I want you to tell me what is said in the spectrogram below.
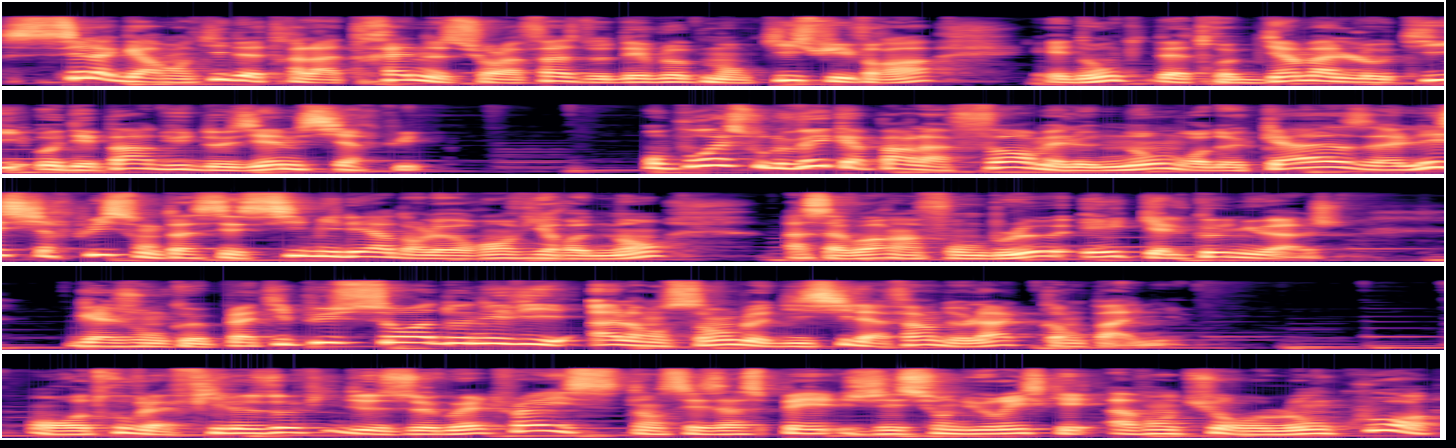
c'est la garantie d'être à la traîne sur la phase de développement qui suivra, et donc d'être bien mal loti au départ du deuxième circuit. On pourrait soulever qu'à part la forme et le nombre de cases, les circuits sont assez similaires dans leur environnement, à savoir un fond bleu et quelques nuages. Gageons que Platypus saura donner vie à l'ensemble d'ici la fin de la campagne. On retrouve la philosophie de The Great Race dans ses aspects gestion du risque et aventure au long cours,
